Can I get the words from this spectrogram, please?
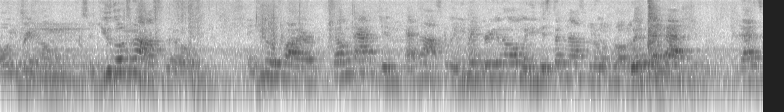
or you bring it home. Mm. So you go to the hospital and you acquire some pathogen at the hospital. You may bring it home or you get stuck in the hospital You done brought with that pathogen. That's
